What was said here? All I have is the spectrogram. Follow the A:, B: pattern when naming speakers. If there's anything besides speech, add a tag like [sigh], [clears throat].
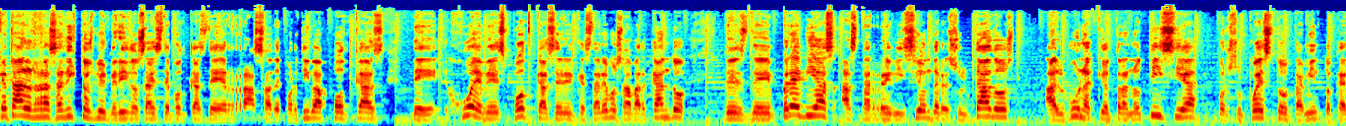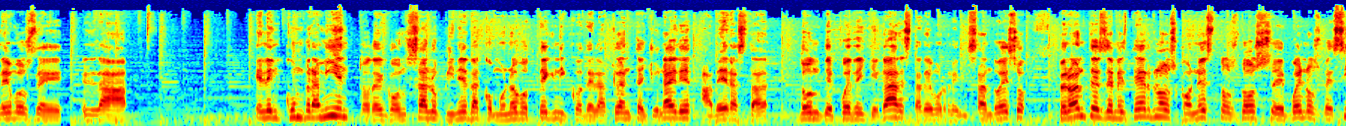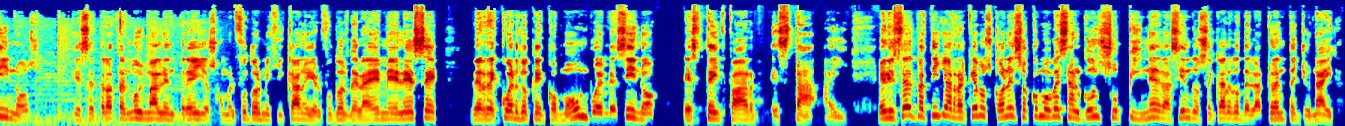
A: ¿Qué tal, razadictos? Bienvenidos a este podcast de Raza Deportiva, podcast de jueves, podcast en el que estaremos abarcando desde previas hasta revisión de resultados, alguna que otra noticia, por supuesto, también tocaremos de la el encumbramiento de Gonzalo Pineda como nuevo técnico del Atlanta United, a ver hasta dónde puede llegar, estaremos revisando eso. Pero antes de meternos con estos dos eh, buenos vecinos, que se tratan muy mal entre ellos, como el fútbol mexicano y el fútbol de la MLS, les recuerdo que como un buen vecino, State Farm está ahí. Elizabeth Patillo, arranquemos con eso. ¿Cómo ves al Gonzo Pineda haciéndose cargo del Atlanta United?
